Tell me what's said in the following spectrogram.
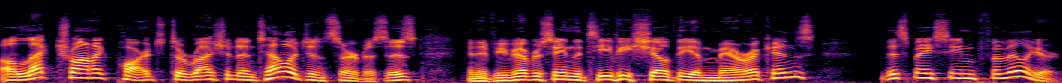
electronic parts to Russian intelligence services. And if you've ever seen the TV show The Americans, this may seem familiar.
